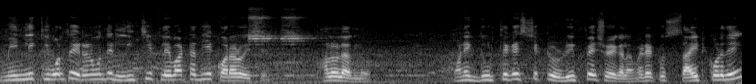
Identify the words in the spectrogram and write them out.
মেনলি কি বলতো, এটার মধ্যে লিচি ফ্লেভারটা দিয়ে করা রয়েছে। ভালো লাগল। অনেক দূর থেকে এসেছি, একটু রিফ্রেশ হয়ে গেলাম। এটা একটু সাইড করে দেই।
